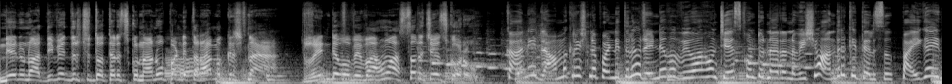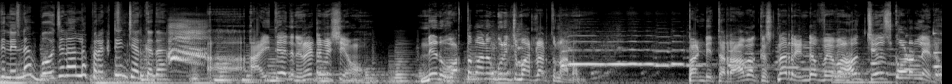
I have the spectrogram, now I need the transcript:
నేను నా దివ్య దృష్టితో తెలుసుకున్నాను పండిత రామకృష్ణ. రెండవ వివాహం అస్సలు చేసుకోరు. కానీ రామకృష్ణ పండితులు రెండవ వివాహం చేసుకుంటున్నారన్న విషయం అందరికీ తెలుసు. పైగా ఇది నిన్న భోజనాల్లో ప్రకటించారు కదా. ఆ, అయితే అది నిన్నటి విషయం. నేను వర్తమానం గురించి మాట్లాడుతున్నాను. పండిత రామకృష్ణ రెండవ వివాహం చేసుకోవడం లేదు.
